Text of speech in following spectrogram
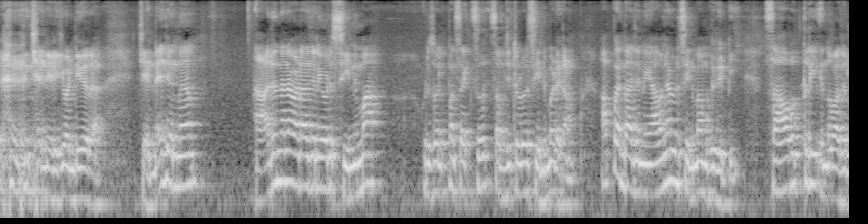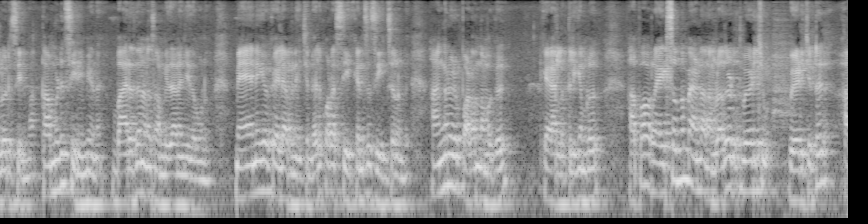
ചെന്നൈയിലേക്ക് വണ്ടി കയറുക. ചെന്നൈ ചെന്ന് ആദ്യം തന്നെ വേണമെന്ന് വെച്ചിട്ടുണ്ടെങ്കിൽ ഒരു സിനിമ ഒരു സ്വല്പം സെക്സ് സബ്ജക്റ്റുള്ള ഒരു സിനിമ എടുക്കണം. അപ്പോൾ എന്താ വെച്ചിട്ടുണ്ടെങ്കിൽ അങ്ങനെ ഒരു സിനിമ നമുക്ക് കിട്ടി. സാവിത്രി എന്ന് പറഞ്ഞിട്ടുള്ള ഒരു സിനിമ തമിഴ് സിനിമയാണ് ഭരതനാണ് സംവിധാനം ചെയ്ത പോകുന്നത് മേനകയൊക്കെ അതിൽ അഭിനയിച്ചിട്ടുണ്ട്. അതിൽ കുറേ സീക്വൻസ് സീൻസുകളുണ്ട് അങ്ങനെ ഒരു പടം നമുക്ക് കേരളത്തിലേക്ക് നമ്മൾ അപ്പോൾ റൈറ്റ്സ് ഒന്നും വേണ്ട. നമ്മളത് എടുത്ത് മേടിച്ചു. മേടിച്ചിട്ട് ആ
